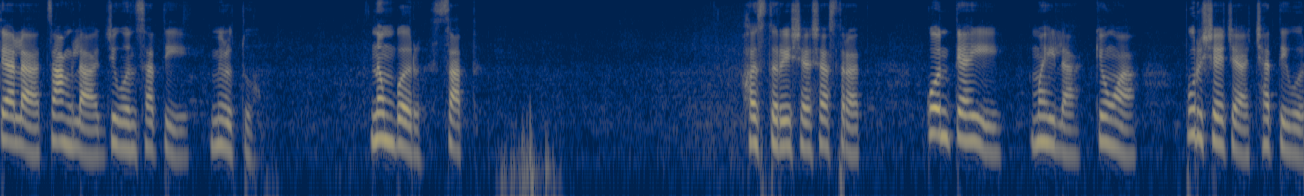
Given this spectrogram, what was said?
त्याला चांगला जीवनसाथी मिळतो. नंबर सात. हस्तरेषाशास्त्रात कोणत्याही महिला किंवा पुरुषाच्या छातीवर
